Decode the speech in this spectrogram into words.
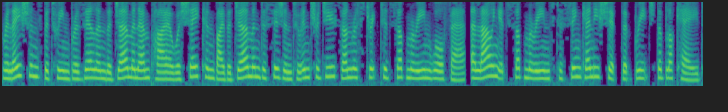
Relations between Brazil and the German Empire were shaken by the German decision to introduce unrestricted submarine warfare, allowing its submarines to sink any ship that breached the blockade.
